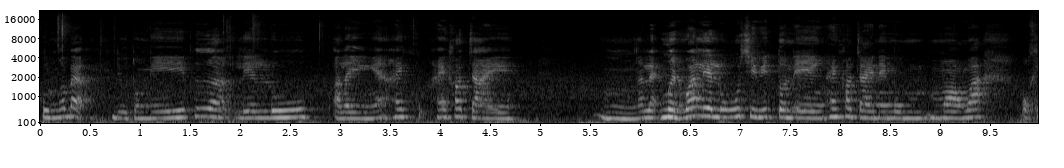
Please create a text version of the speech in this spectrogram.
คุณก็แบบอยู่ตรงนี้เพื่อเรียนรู้อะไรอย่างเงี้ยให้ให้เข้าใจ นั่นแหละเหมือนว่าเรียนรู้ชีวิตตนเองให้เข้าใจในมุมมองว่า โอเค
